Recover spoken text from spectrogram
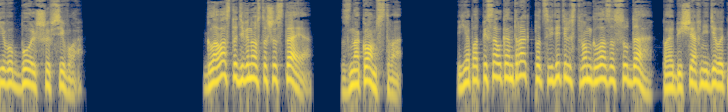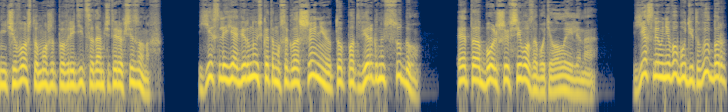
его больше всего. Глава 196. Знакомство. Я подписал контракт под свидетельством глаза суда, пообещав не делать ничего, что может повредить садам четырех сезонов. Если я вернусь к этому соглашению, то подвергнусь суду. Это больше всего заботило Лейлина. Если у него будет выбор,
